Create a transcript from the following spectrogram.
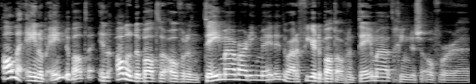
alle één-op-één debatten, in alle debatten over een thema waar hij meedeed. Er waren vier debatten over een thema. Het ging dus over,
